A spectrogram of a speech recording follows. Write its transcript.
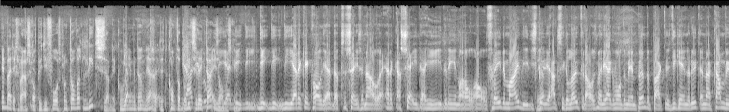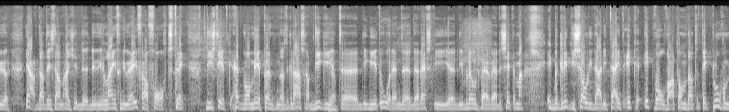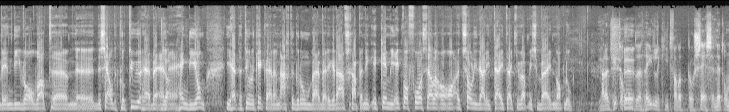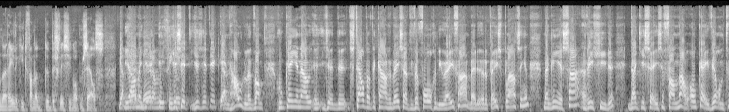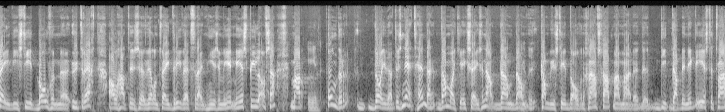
En bij de Graafschap is die voorsprong toch wat lietser. Dat kon je Ja, meer dan, ja, dit komt op Ja, lietse details om die, misschien. Die, die, die, die, die jerk ik wel, ja. Dat zei ze nou eh, RKC, daar hier iedereen al, al vrede mee. Die, die spelen Ja. hartstikke leuk trouwens, maar die hebben gewoon meer punten pakt. Dus die gaan eruit. En dan Cambuur, ja, dat is dan als je de, de lijn van UEFA volgt, strikt. Die steert, het gewoon meer punten dan de Graafschap. Die geeft, eh, die geeft oer en de, de rest die, eh, die bloot werden zitten. Maar ik begreep die solidariteit. Ik, ik wil wat, omdat het ik ploegen ben die wel wat eh, eh, dezelfde cultuur hebben. En Ja. eh, Henk de Jong, die had natuurlijk ik weer een achtergrond bij, bij de graafschap. En ik, ik kan me ik wel voorstellen uit solidariteit dat je wat met z'n beiden oploekt. Maar het gaat toch Eh. om de redelijkheid van het proces en net om de redelijkheid van het- de beslissing op mezelf. Ja, maar je, je, ik- zit, je zit ik Ja. inhoudelijk. Want hoe kun je nou. eh, Je, de, stel dat de KNVB zegt, die vervolgen die UEFA bij de Europese plaatsingen. Dan kun je zo rigide dat je zegt van. Nou, oké, Willem II die stiert boven eh, Utrecht. Al had dus Willem II drie wedstrijden. Hier ze meer, meer spelen of zo. Maar Eén. onder doe je dat dus net. Hè? Dan, dan moet je ik zeggen, nou, dan, dan Cambuur steert boven de graafschap. Maar, maar de, de- die, dat ben ik de eerste twee.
